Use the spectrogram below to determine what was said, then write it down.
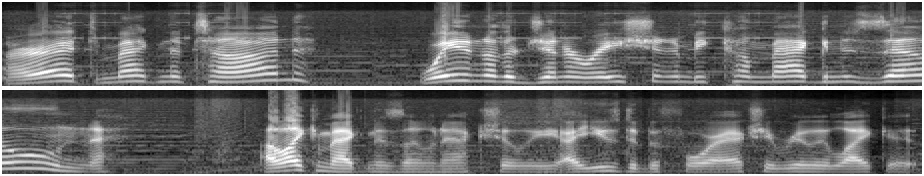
Alright, Magneton. Wait another generation and become Magnezone. I like Magnezone, actually. I used it before. I actually really like it.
